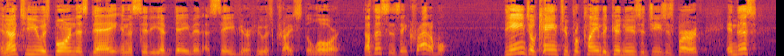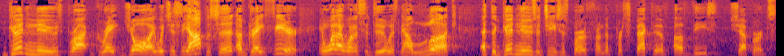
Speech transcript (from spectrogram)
And unto you is born this day in the city of David a Savior who is Christ the Lord. Now, this is incredible. The angel came to proclaim the good news of Jesus' birth, and this good news brought great joy, which is the opposite of great fear. And what I want us to do is now look at the good news of Jesus' birth from the perspective of these shepherds.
